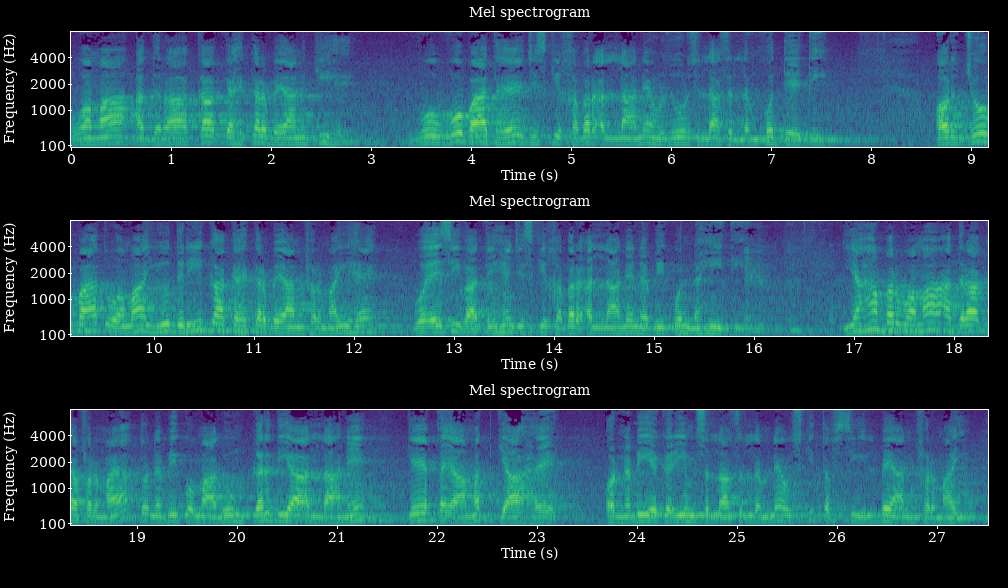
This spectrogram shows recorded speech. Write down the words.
وما ادرا کا کہہ کر بیان کی ہے۔ وہ وہ بات ہے جس کی خبر اللہ نے حضور صلی اللہ علیہ وسلم کو دے دی۔ اور جو بات وما یدری کا کہہ کر بیان فرمائی ہے، وہ ایسی باتیں ہیں جس کی خبر اللہ نے نبی کو نہیں دی۔ یہاں پر وما ادرا کا فرمایا تو نبی کو معلوم کر دیا اللہ نے کہ قیامت کیا ہے۔ اور نبی کریم صلی اللہ علیہ وسلم نے اس کی تفصیل بیان فرمائی۔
